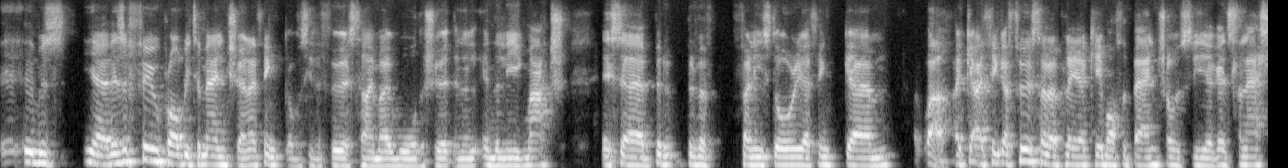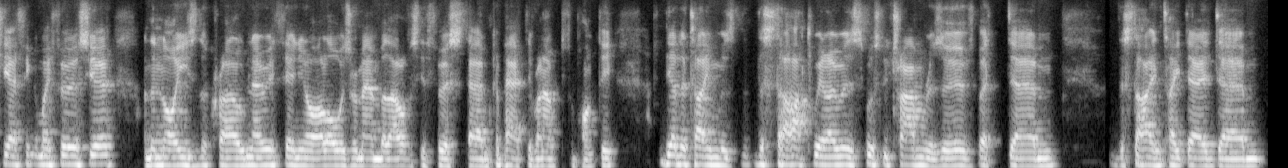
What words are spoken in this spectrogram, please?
it, it was yeah. There's a few probably to mention. I think obviously the first time I wore the shirt in a, in the league match. It's a bit of, bit of a funny story. I think um, well, I, I, think the first time I played, I came off the bench, obviously against Llanelli, I think in my first year, and the noise of the crowd and everything. You know, I'll always remember that. Obviously, the first um, competitive run out for Ponty. The other time was the start where I was supposed to be tram reserve, but um, the starting tight end um,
